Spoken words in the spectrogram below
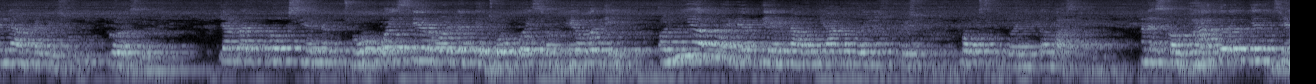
એને આપણે કહીશું ગુણ સંખ્યા ત્યારબાદ પ્રોક્સી એટલે જો કોઈ શેર હોલ્ડર કે જો કોઈ સભ્ય વતી અન્ય કોઈ વ્યક્તિ એમના વતી આગળ કોઈને શું કહીશું, પ્રોક્સી કોઈની તપાસ અને સભા દરમિયાન જે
